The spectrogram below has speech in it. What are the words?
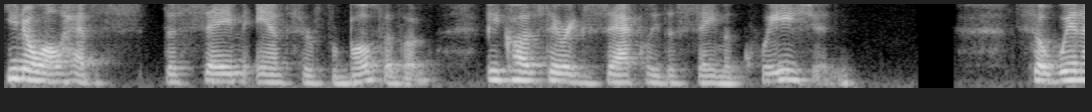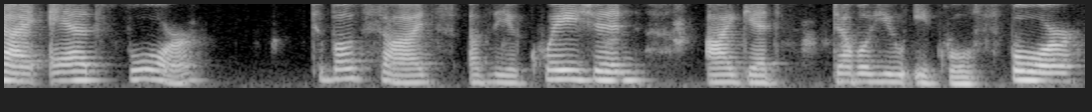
You know I'll have the same answer for both of them because they're exactly the same equation. So when I add 4 to both sides of the equation, I get W equals 4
